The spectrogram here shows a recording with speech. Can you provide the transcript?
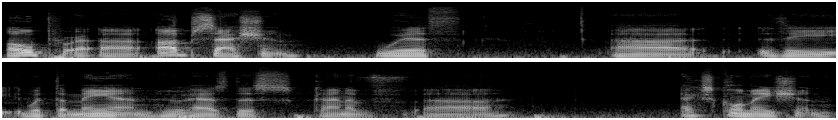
op- uh, obsession with uh, the with the man who has this kind of uh, exclamation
